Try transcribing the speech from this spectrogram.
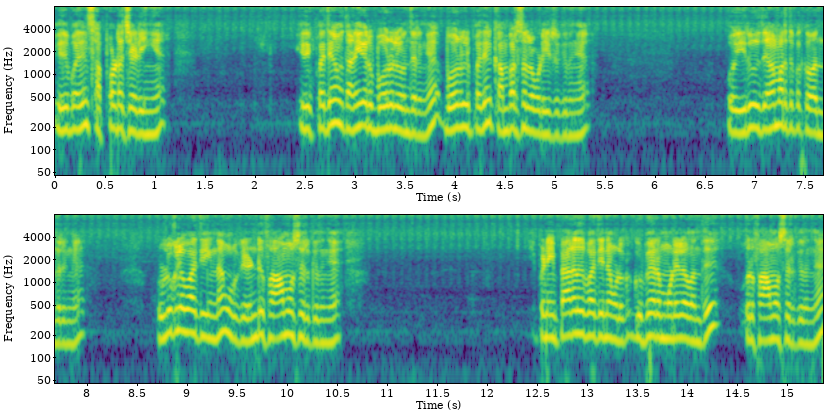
இது பார்த்தீங்கன்னா சப்போட்டா செடிங்க. இதுக்கு பார்த்தீங்கன்னா தனியாக ஒரு போர்வெல் வந்துருங்க. போர்வெல் பார்த்தீங்கன்னா கம்பர்சல் ஓடிட்டு இருக்குதுங்க. ஒரு இருபது கிலோமீட்டர் பக்கம் வந்துருங்க. உள்ளுக்குள்ளே பார்த்தீங்கன்னா உங்களுக்கு ரெண்டு ஃபார்ம் ஹவுஸ் இருக்குதுங்க. இப்போ நீங்கள் பார்க்குறது பார்த்தீங்கன்னா உங்களுக்கு குபேர மூலையில் வந்து ஒரு ஃபார்ம் ஹவுஸ் இருக்குதுங்க.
